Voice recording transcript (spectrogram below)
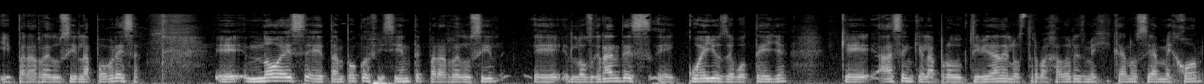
y para reducir la pobreza. Eh, no es eh, tampoco eficiente para reducir los grandes cuellos de botella que hacen que la productividad de los trabajadores mexicanos sea mejor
